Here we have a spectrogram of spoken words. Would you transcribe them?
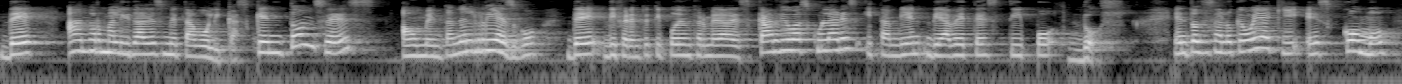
de anormalidades metabólicas, que entonces aumentan el riesgo de diferente tipo de enfermedades cardiovasculares y también diabetes tipo 2. Entonces a lo que voy aquí es cómo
